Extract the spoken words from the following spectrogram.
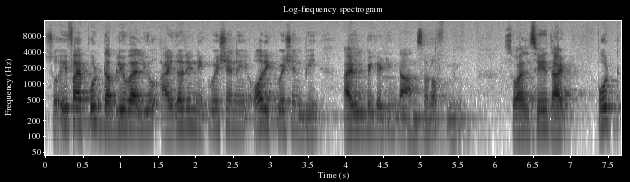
So if I put W value either in equation A or equation B, I will be getting the answer of mu. So I'll say that put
